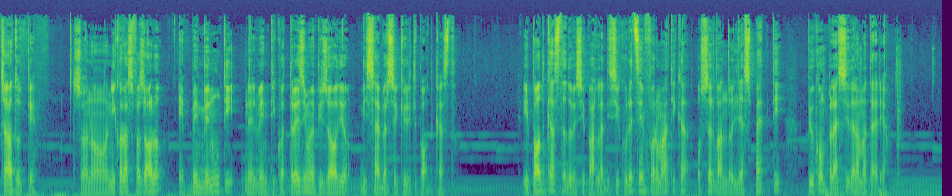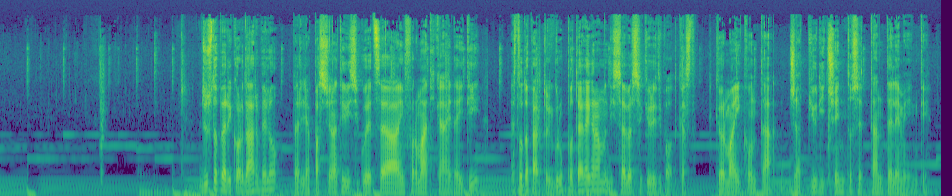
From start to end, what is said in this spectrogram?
Ciao a tutti, sono Nicola Sfasolo e benvenuti nel ventiquattresimo episodio di Cyber Security Podcast. Il podcast dove si parla di sicurezza informatica osservando gli aspetti più complessi della materia. Giusto per ricordarvelo, per gli appassionati di sicurezza informatica ed IT, è stato aperto il gruppo Telegram di Cyber Security Podcast, che ormai conta già più di 170 elementi.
